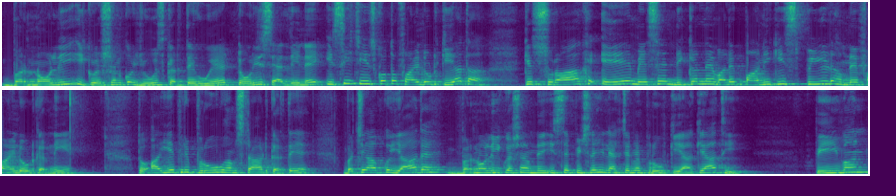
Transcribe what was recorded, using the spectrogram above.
बर्नौली इक्वेशन को यूज़ करते हुए टोरी सैली ने इसी चीज़ को तो फाइंड आउट किया था कि सुराख ए में से निकलने वाले पानी की स्पीड हमने फाइंड आउट करनी है। तो आइए फिर प्रूव हम स्टार्ट करते हैं। बच्चे, आपको याद है, बर्नौली इक्वेशन हमने इससे पिछले ही लेक्चर में प्रूव किया, क्या थी? P one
